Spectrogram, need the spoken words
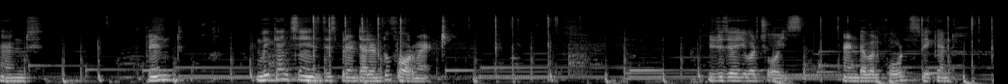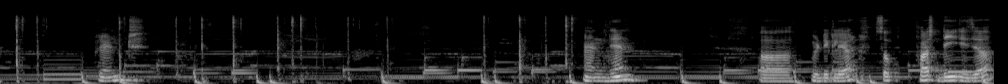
and print. We can change this print println to format. It is your choice. And double quotes we can print. And then uh, we declare. So first d is a,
